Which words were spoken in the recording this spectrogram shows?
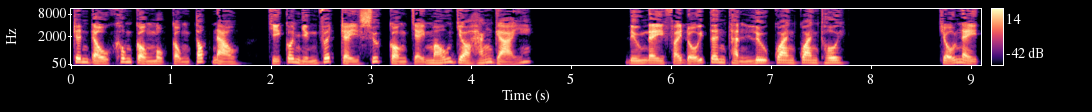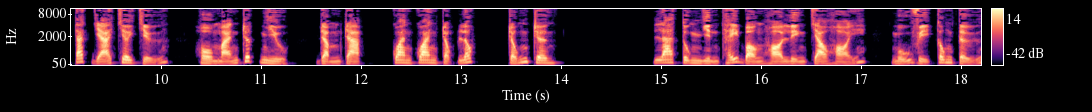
trên đầu không còn một cọng tóc nào, chỉ có những vết trầy xước còn chảy máu do hắn gãi. Điều này phải đổi tên thành Lưu Quan Quan thôi. Chỗ này tác giả chơi chữ, Hồ Mãn rất nhiều, rậm rạp, quan quan trọc lốc, trống trơn. La Tùng nhìn thấy bọn họ liền chào hỏi, ngũ vị công tử,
